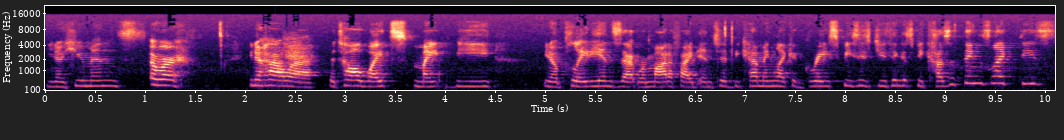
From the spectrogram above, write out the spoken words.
you know, humans, or you know how uh, the tall whites might be, you know, Pleiadians that were modified into becoming like a gray species? Do you think it's because of things like these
